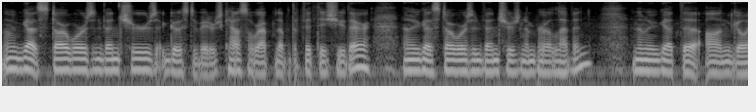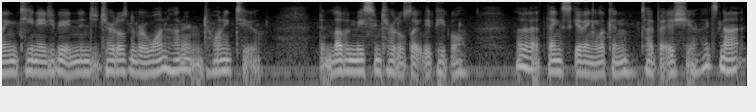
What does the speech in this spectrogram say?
Then we've got Star Wars Adventures, Ghost of Vader's Castle, wrapping up with the fifth issue there. And we've got Star Wars Adventures number 11. And then we've got the ongoing Teenage Mutant Ninja Turtles number 122. Been loving me some turtles lately, people. Look at that Thanksgiving looking type of issue. It's not.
